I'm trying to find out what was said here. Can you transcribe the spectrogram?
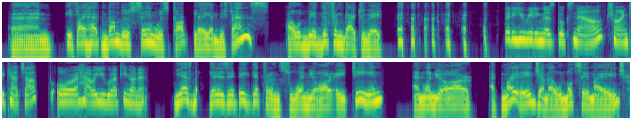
And if I had done the same with card play and defense, I would be a different guy today. but are you reading those books now, trying to catch up, or how are you working on it? Yes, but there is a big difference when you are 18 and when you are at my age, and I will not say my age,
